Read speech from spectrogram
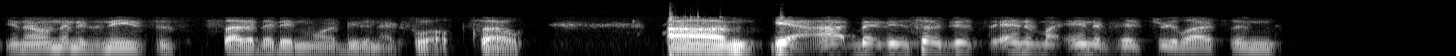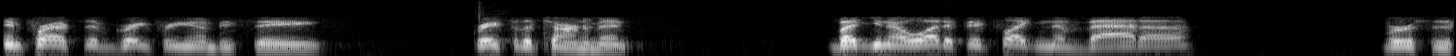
you know, and then his knees just decided they didn't want to be the next Will. So, um, yeah. I, but so just end of my end of history lesson. Impressive, great for UMBC, great for the tournament. But you know what? If it's like Nevada versus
